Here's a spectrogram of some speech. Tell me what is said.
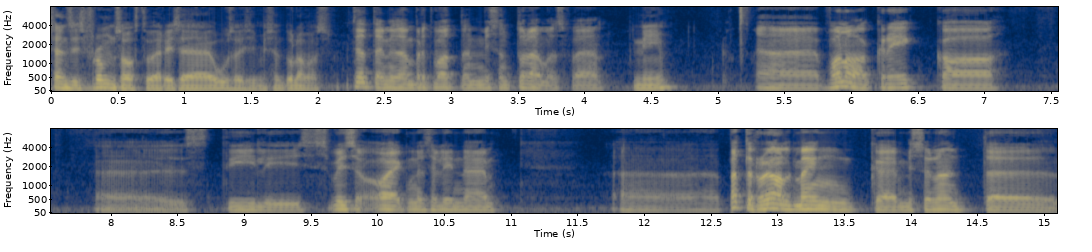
see on siis From Software'i see uus asi, mis on tulemas? teate, mida ma praegu vaatan, mis on tulemas või? nii äh,? Vana-Kreeka äh, stiilis, või see aegne selline äh, Battle Royale mäng, mis on ainult äh,,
